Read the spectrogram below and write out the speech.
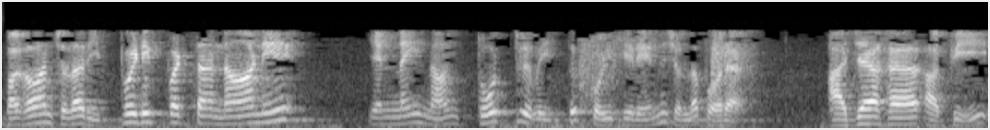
பகவான் சொல்றார் இப்படிப்பட்ட நானே என்னை நான் தோற்று வைத்துக் கொள்கிறேன்னு சொல்ல போற அஜக அபி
